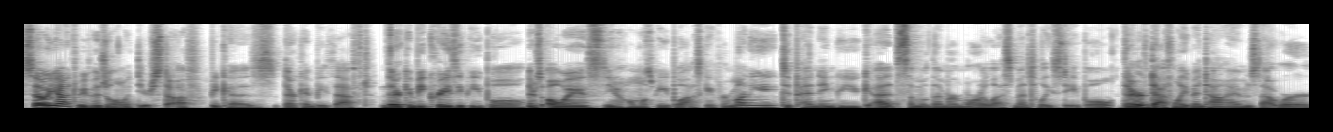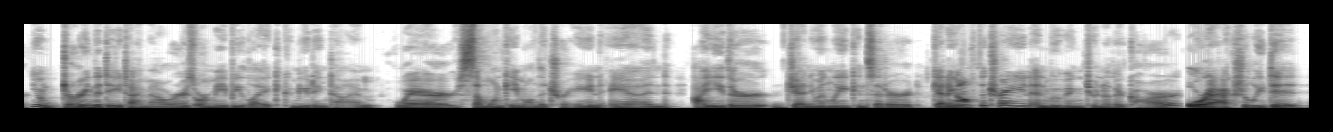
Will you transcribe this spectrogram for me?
So you have to be vigilant with your stuff because there can be theft. There can be crazy people. There's always, you know, homeless people asking for money. Depending who you get, some of them are more or less mentally stable. There have definitely been times that were, you know, during the daytime hours or maybe like commuting time where someone came on the train and I either genuinely considered getting off the train and moving to another car, or I actually did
